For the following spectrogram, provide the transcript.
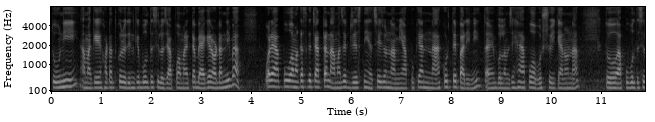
তো উনি আমাকে হঠাৎ করে ওদিনকে বলতেছিল যে, আপু, আমার একটা ব্যাগের অর্ডার নিবা? পরে আপু আমার কাছ থেকে চারটা নামাজের ড্রেস নিয়েছে, এই জন্য আমি আপুকে আর না করতে পারিনি। তাই আমি বললাম যে হ্যাঁ আপু, অবশ্যই কেন না তো আপু বলতেছিল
